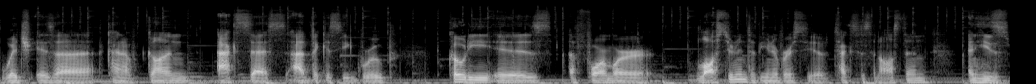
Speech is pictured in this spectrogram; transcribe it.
which is a kind of gun access advocacy group. Cody is a former law student at the University of Texas in Austin, and he's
